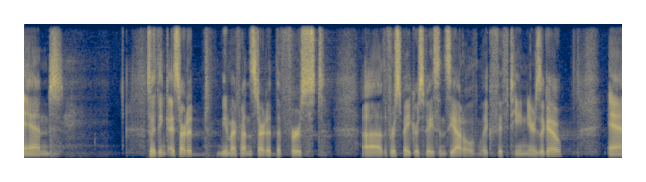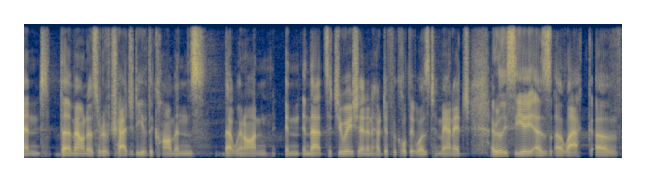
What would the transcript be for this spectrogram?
and so I think I started. Me and my friends started the first uh, the first makerspace in Seattle like 15 years ago, and the amount of sort of tragedy of the commons that went on in, in that situation and how difficult it was to manage, I really see it as a lack of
